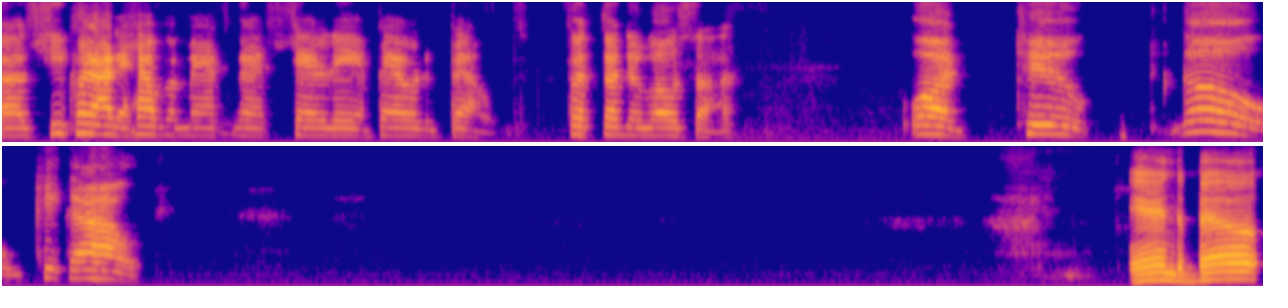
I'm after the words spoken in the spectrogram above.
Uh, she put out a hell of a match last Saturday at Battle of the Belts for Thunder Rosa. One, two, go, kick out. And the belt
